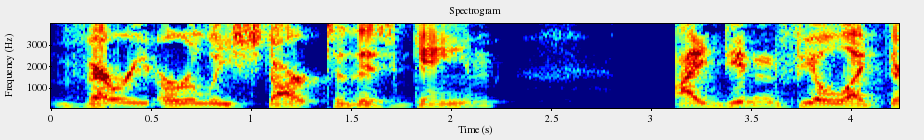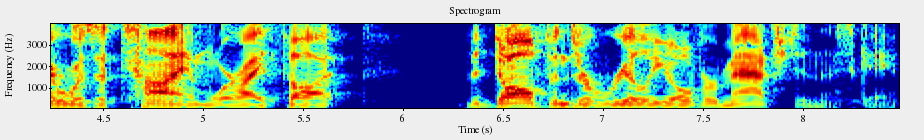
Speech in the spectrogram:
very early start to this game, I didn't feel like there was a time where I thought the Dolphins are really overmatched in this game.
